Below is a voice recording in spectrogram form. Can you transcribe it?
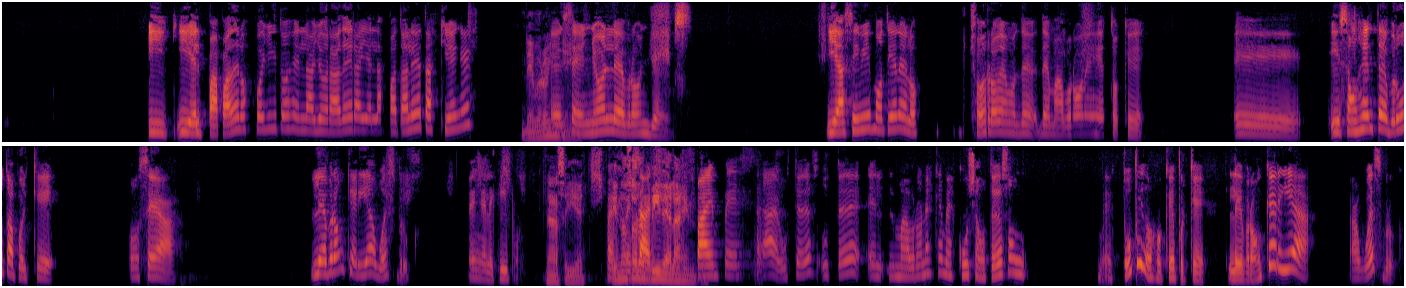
Y, y, el papá de los pollitos en la lloradera y en las pataletas, ¿quién es? el señor LeBron James. Y así mismo tiene los chorros de, de, mabrones estos que... Eh, y son gente bruta porque, o sea, LeBron quería Westbrook en el equipo. Así es. que no se lo olvide a la gente. Para empezar, ustedes, ustedes, el mabrones que me escuchan, ustedes son estúpidos o qué? Porque LeBron quería a Westbrook.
